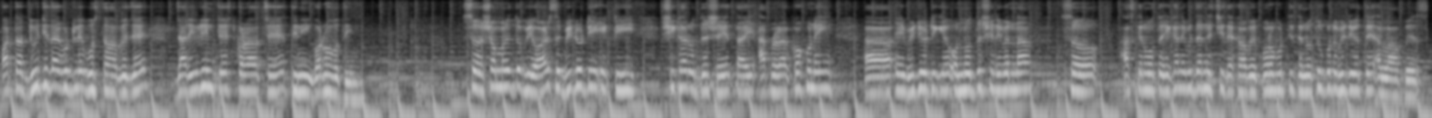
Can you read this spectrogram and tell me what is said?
অর্থাৎ দুইটি দাগ উঠলে বুঝতে হবে যে যার ইউরিন টেস্ট করা হচ্ছে তিনি গর্ভবতী। সো সম্মানিত ভিওয়ার্স ভিডিওটি একটি শিখার উদ্দেশ্যে, তাই আপনারা কখনোই এই ভিডিওটিকে অন্য উদ্দেশ্যে নেবেন না। সো আজকের মতো এখানে বিদায় নিচ্ছি, দেখা হবে পরবর্তীতে নতুন কোনো ভিডিওতে। আল্লাহ হাফেজ।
